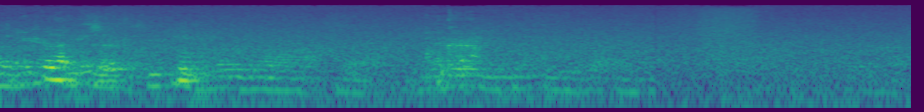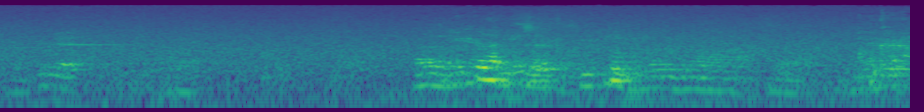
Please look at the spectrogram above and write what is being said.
Did you hear that music? Okay. You hear that music? Okay.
